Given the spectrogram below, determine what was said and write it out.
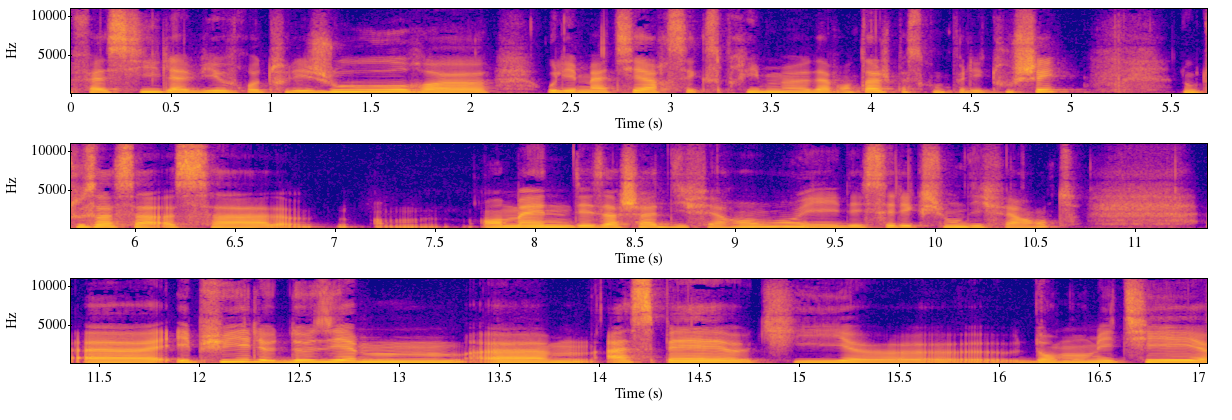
faciles à vivre tous les jours, où les matières s'expriment davantage parce qu'on peut les toucher. Donc tout ça, ça, ça emmène des achats différents et des sélections différentes. Euh, et puis le deuxième euh, aspect euh, qui, dans mon métier,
